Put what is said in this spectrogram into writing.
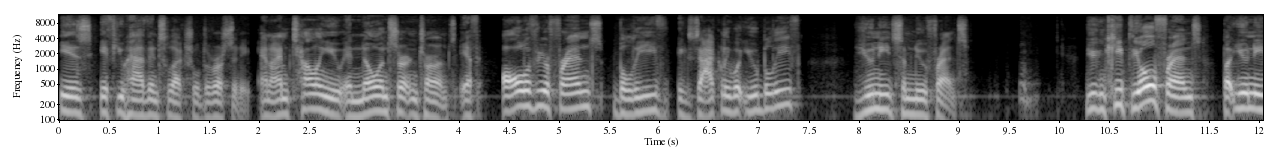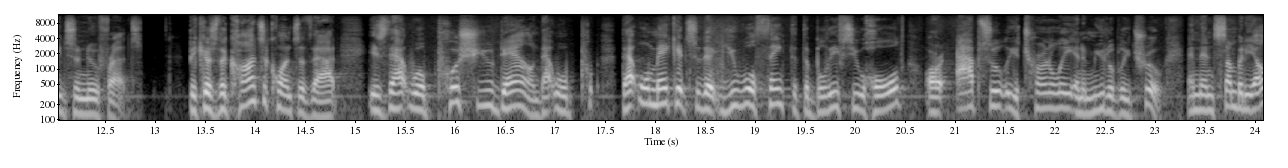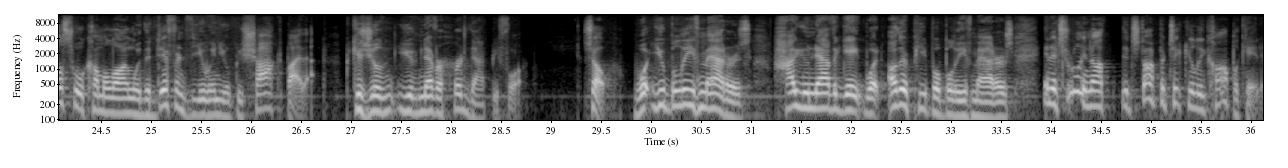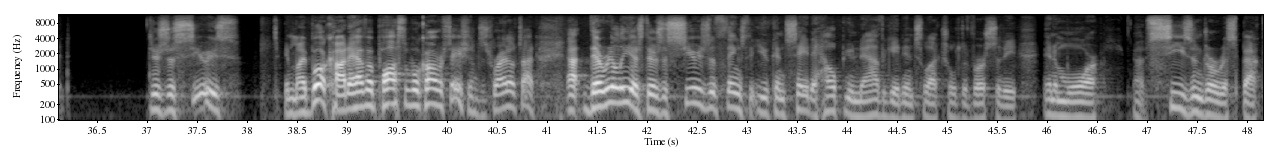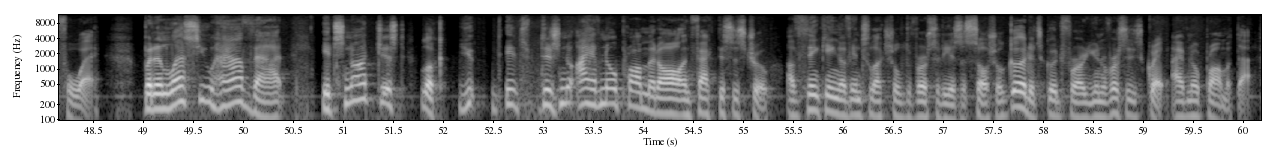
is if you have intellectual diversity. And I'm telling you in no uncertain terms, if all of your friends believe exactly what you believe, you need some new friends. You can keep the old friends, but you need some new friends. Because the consequence of that is that will push you down. That will that will make it so that you will think that the beliefs you hold are absolutely eternally and immutably true. And then somebody else will come along with a different view and you'll be shocked by that because you'll you've never heard that before. So what you believe matters how you navigate what other people believe matters and it's really not it's not particularly complicated there's a series in my book, How to Have Impossible Conversation. It's right outside. Uh, there really is. There's a series of things that you can say to help you navigate intellectual diversity in a more uh, seasoned or respectful way. But unless you have that, it's not just look. You, it's, there's no. I have no problem at all. In fact, this is true of thinking of intellectual diversity as a social good. It's good for our universities. Great. I have no problem with that.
